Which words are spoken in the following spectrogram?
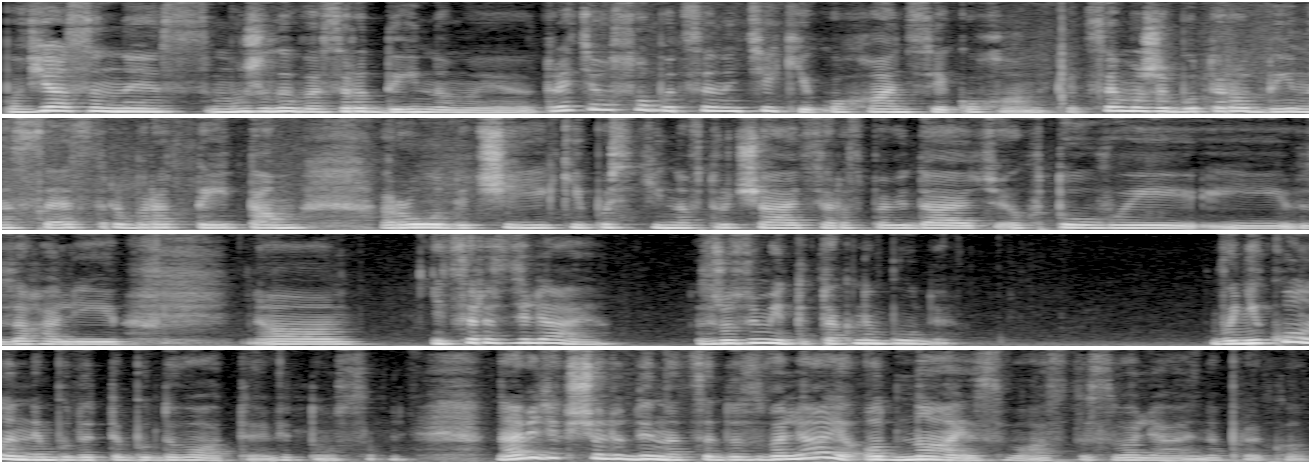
пов'язані з, можливо, з родинами. Треті особи це не тільки коханці і коханки. Це може бути родина, сестри, брати, там родичі, які постійно втручаються, розповідають, хто ви і взагалі. І це розділяє. Зрозуміти, так не буде. Ви ніколи не будете будувати відносини. Навіть якщо людина це дозволяє, одна із вас дозволяє, наприклад,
